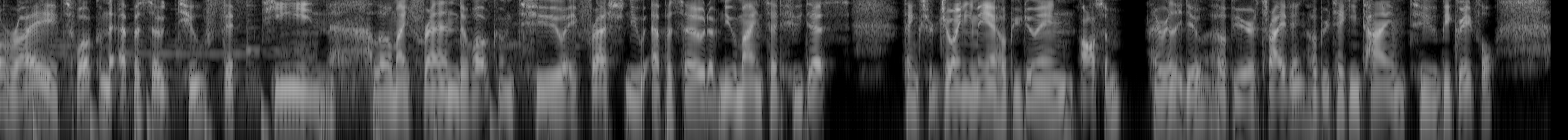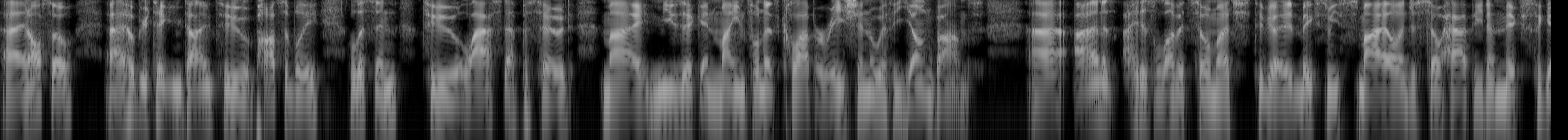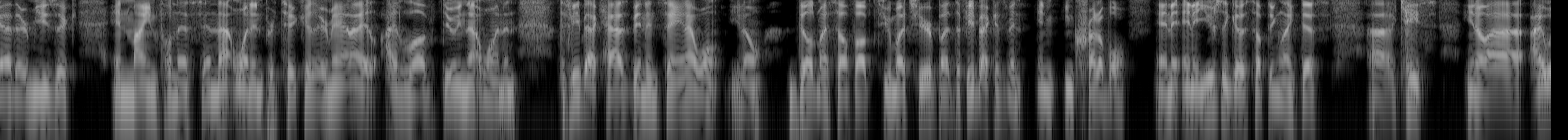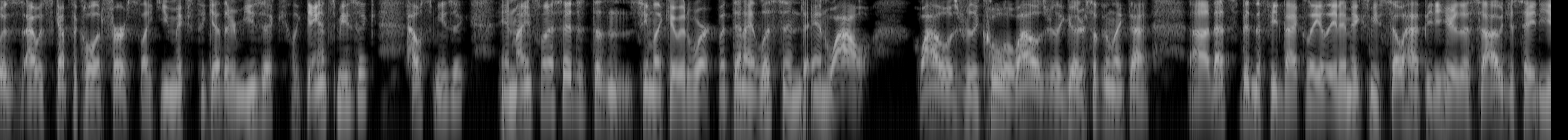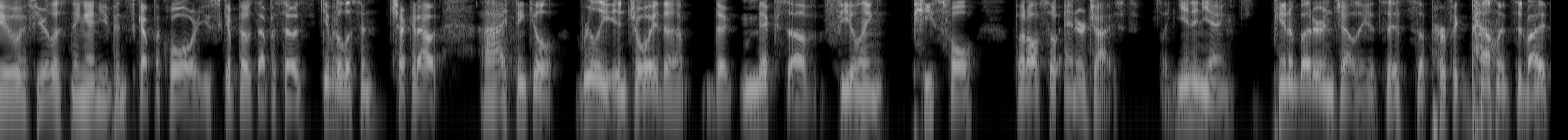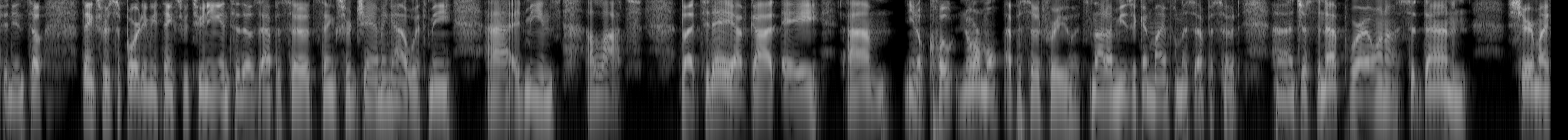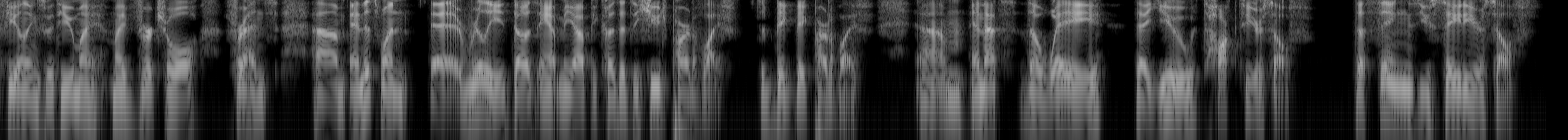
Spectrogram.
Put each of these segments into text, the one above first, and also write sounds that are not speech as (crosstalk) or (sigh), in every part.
All right, welcome to episode 215. Hello, my friend. Welcome to a fresh new episode of New Mindset Who Dis. Thanks for joining me. I hope you're doing awesome. I really do. I hope you're thriving. Hope you're taking time to be grateful. Uh, and also, I hope you're taking time to possibly listen to last episode, my music and mindfulness collaboration with Young Bombs. Uh, I just, I just love it so much to be, it makes me smile and just so happy to mix together music and mindfulness. And that one in particular, man, I, I love doing that one. And the feedback has been insane. I won't, you know, build myself up too much here, but the feedback has been in- incredible. And, and it usually goes something like this. Uh, case, you know, uh, I was, I was skeptical at first, like you mix together music, like dance music, house music and mindfulness. It just doesn't seem like it would work. But then I listened and wow, wow, it was really cool. Wow, it was really good, or something like that. Uh, that's been the feedback lately, and it makes me so happy to hear this. So I would just say to you, if you're listening and you've been skeptical or you skipped those episodes, give it a listen, check it out. Uh, I think you'll really enjoy the the mix of feeling peaceful but also energized. It's like yin and yang. It's peanut butter and jelly. It's it's a perfect (laughs) balance in my opinion. So thanks for supporting me. Thanks for tuning into those episodes. Thanks for jamming out with me. Uh, it means a lot. But today I've got a um, you know quote normal episode for you. It's not a music and mindfulness episode. Uh, just an ep where I want to sit down and share my feelings with you, my my virtual friends. Um, and this one uh, really does amp me up because it's a huge part of life. It's a big, big part of life. Um, and that's the way that you talk to yourself, the things you say to yourself,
